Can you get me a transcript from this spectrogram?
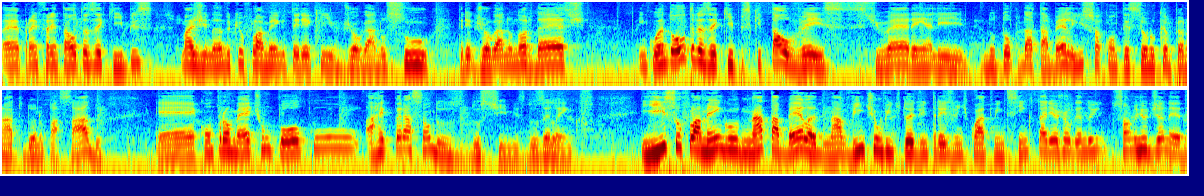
é, para enfrentar outras equipes, imaginando que o Flamengo teria que jogar no Sul, teria que jogar no Nordeste. Enquanto outras equipes que talvez estiverem ali no topo da tabela, e isso aconteceu no campeonato do ano passado, é, compromete um pouco a recuperação dos, dos times, dos elencos. E isso o Flamengo na tabela, na 21, 22, 23, 24, 25, estaria jogando só no Rio de Janeiro.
